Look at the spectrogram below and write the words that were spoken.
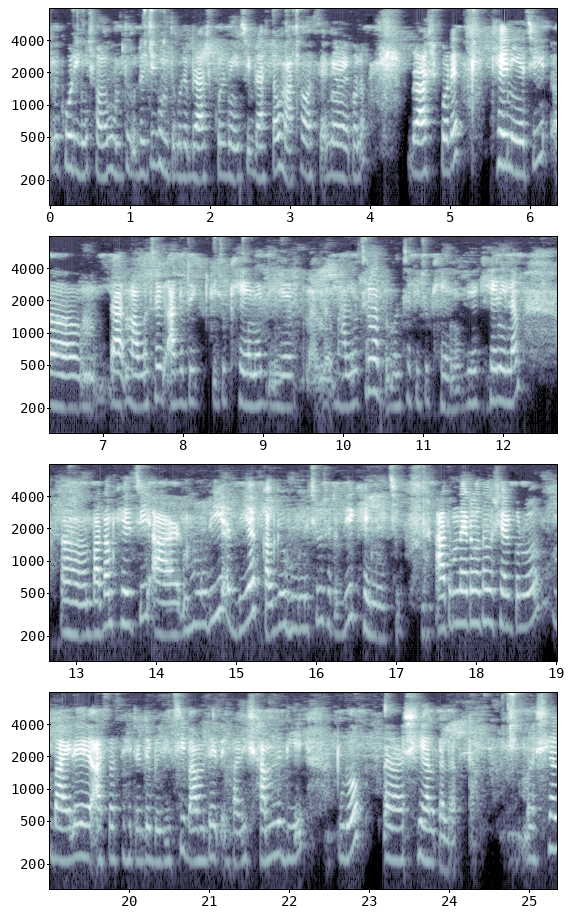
আম, করিনি সরো ঘুম থেকে উঠেছি ঘুম থেকে উঠে ব্রাশ করে নিয়েছি ব্রাশটাও মাথা আসেনি আমি এখনও ব্রাশ করে খেয়ে নিয়েছি। মা বলছে আগে তুই কিছু খেয়ে নে দিয়ে ভালো লাগছে না তো? বলছে কিছু খেয়ে নে। দিয়ে খেয়ে নিলাম। বাদাম খেয়েছি আর মুড়ি দিয়ে কালকে ঘুগনি ছিল সেটা দিয়ে খেয়ে নিয়েছি। আর তোমাদের একটা কথা শেয়ার করব বাইরে আস্তে আস্তে হেঁটে হেঁটে বেরিয়েছি বা আমাদের বাড়ির সামনে দিয়েই পুরো শিয়াল কালারটা মানে শিয়াল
